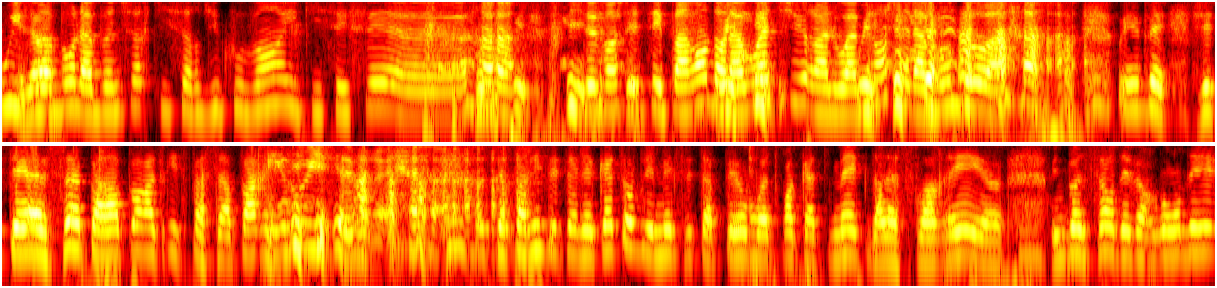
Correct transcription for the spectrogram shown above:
Oui, enfin bon, la bonne sœur qui sort du couvent et qui s'est fait euh, devant chez ses parents dans la voiture. Hein, loi blanche, elle a bon dos. Hein. oui, mais j'étais un saint par rapport à ce qui se passait à Paris. Oui, c'est vrai. Parce qu'à Paris, c'était l'hécatombe. Les mecs se tapaient au moins 3-4 mecs dans la soirée. Euh, une bonne sœur dévergondée.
